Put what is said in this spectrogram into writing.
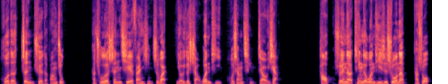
获得正确的帮助。那除了深切反省之外，有一个小问题，我想请教一下。好，所以呢，听的问题是说呢，他说，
